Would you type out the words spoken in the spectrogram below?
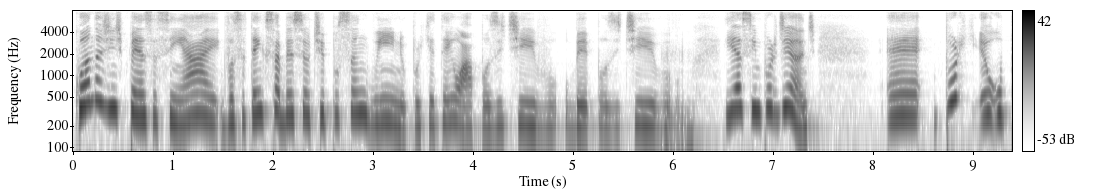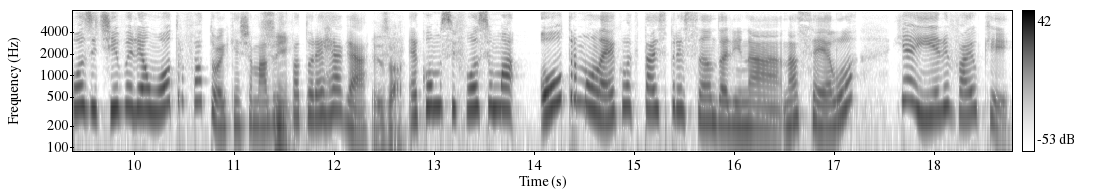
quando a gente pensa assim, ai, você tem que saber seu tipo sanguíneo, porque tem o A positivo, o B positivo, Uhum. e assim por diante. É, por- o positivo ele é um outro fator, que é chamado de Sim. fator RH. Exato. É como se fosse uma outra molécula que está expressando ali na, na célula, e aí ele vai o quê?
